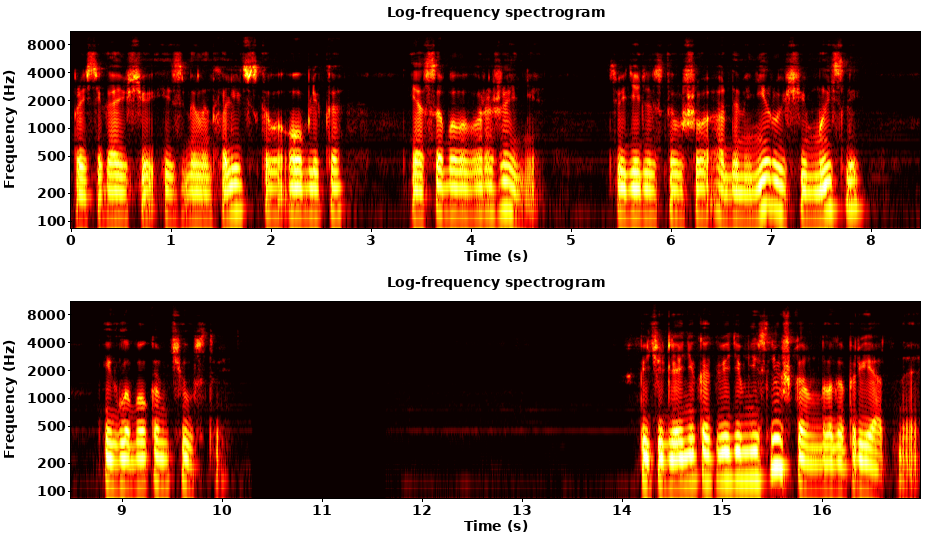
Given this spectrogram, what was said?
проистекающую из меланхолического облика и особого выражения, свидетельствовавшего о доминирующей мысли и глубоком чувстве. Впечатление, как видим, не слишком благоприятное,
